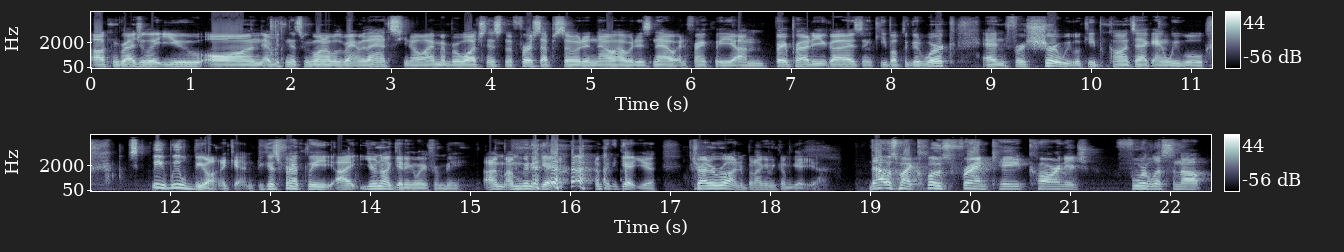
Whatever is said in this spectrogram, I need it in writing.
uh, congratulate you on everything that's been going on with Rant with Ants. You know, I remember watching this in the first episode and now how it is now. And frankly, I'm very proud of you guys and keep up the good work. And for sure, we will keep in contact and we will we we will be on again because frankly, I, you're not getting away from me. I'm I'm gonna get you. I'm gonna get you. Try to run, but I'm gonna come get you. That was my close friend Cade Carnage for Listen Up.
